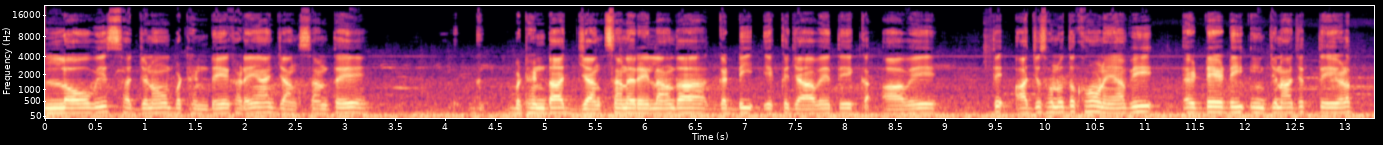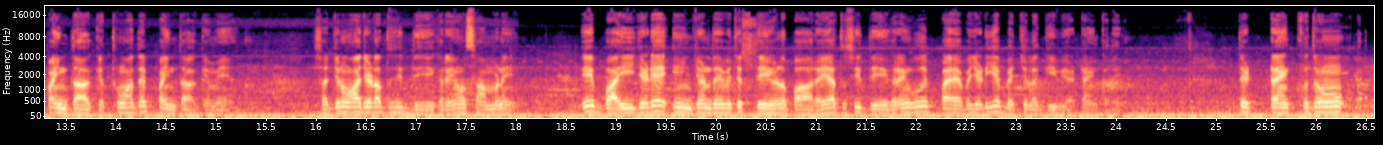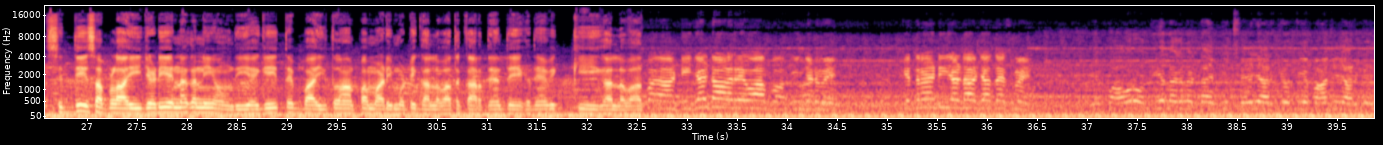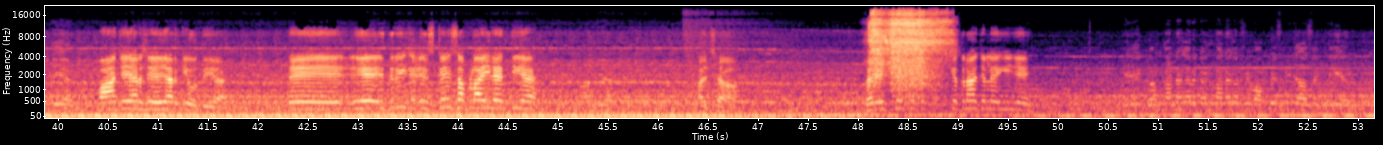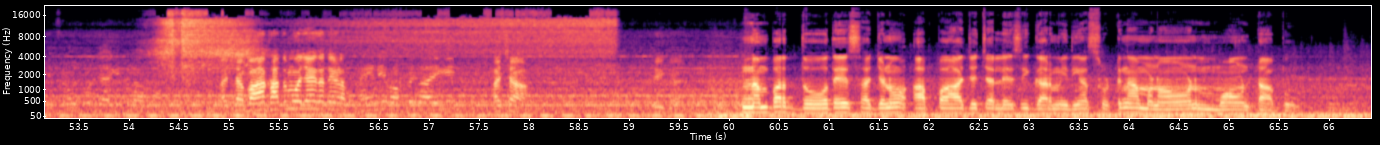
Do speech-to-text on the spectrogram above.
ਲੋ ਵੀ ਸੱਜਣੋਂ ਬਠਿੰਡੇ ਖੜੇ ਆ ਜੰਕਸ਼ਨ ਤੇ। ਗ- ਬਠਿੰਡਾ ਜੰਕਸ਼ਨ ਰੇਲਾਂ ਦਾ ਗੱਡੀ ਇੱਕ ਜਾਵੇ ਤੇ ਇੱਕ ਆਵੇ। ਤੇ ਅੱਜ ਤੁਹਾਨੂੰ ਦਿਖਾਉਣੇ ਆ ਵੀ ਐਡੇ ਐਡੀ ਇੰਜਨਾਂ 'ਚ ਤੇਲ ਪੈਂਦਾ ਕਿੱਥੋਂ ਆ ਤੇ ਪੈਂਦਾ ਕਿਵੇਂ ਆ। ਸੱਜਣੋਂ ਆ ਜਿਹੜਾ ਤੁਸੀਂ ਦੇਖ ਰਹੇ ਹੋ ਸਾਹਮਣੇ, ਇਹ ਬਾਈ ਜਿਹੜੇ ਇੰਜਨ ਦੇ ਵਿੱਚ ਤੇਲ ਪਾ ਰਹੇ ਆ, ਤੁਸੀਂ ਦੇਖ ਰਹੇ ਹੋ ਕਿ ਪਾਈਪ ਜਿਹੜੀ ਆ ਵਿੱਚ ਲੱਗੀ ਵੀ ਆ ਟੈਂਕ ਦੇ। ਤੇ ਟੈਂਕ ਤੋਂ ਸਿੱਧੀ ਸਪਲਾਈ ਜਿਹੜੀ ਇਹਨਾਂ ਕੰਨੀ ਆਉਂਦੀ ਹੈਗੀ ਤੇ ਬਾਈ ਤੋਂ ਆਪਾਂ ਮਾੜੀ ਮੋਟੀ ਗੱਲਬਾਤ ਕਰਦੇ ਆਂ ਦੇਖਦੇ ਆਂ ਵੀ ਕੀ ਗੱਲਬਾਤ आप डीजल डाल रहे हो आप इंजन में कितना डीजल डाल जाता है इसमें ये पावर होती है अलग अलग टाइप की छः हज़ार की होती है पाँच हज़ार की होती है पाँच हज़ार छः हज़ार की होती है तो ये इधर ही इसकी ही सप्लाई रहती है हाँ जी हाँ जी अच्छा फिर इससे कित- कितना चलेगी ये ये गंगानगर गंगानगर से वापस भी जा सकती है ये फिरोजपुर जाएगी फिलहाल अच्छा वहाँ ख़त्म हो जाएगा तेल नहीं नहीं वापस आएगी अच्छा ठीक है ਨੰਬਰ 2 ਤੇ ਸੱਜਣੋ ਆਪਾਂ ਅੱਜ ਚੱਲੇ ਸੀ ਗਰਮੀ ਦੀਆਂ ਛੁੱਟੀਆਂ ਮਨਾਉਣ ਮਾਉਂਟ ਆਬੂ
